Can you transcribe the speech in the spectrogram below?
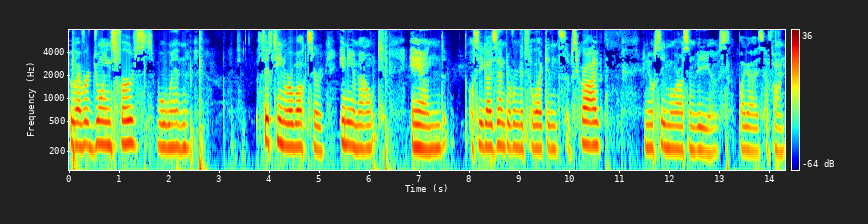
whoever joins first will win 15 Robux or any amount. And I'll see you guys then. Don't forget to like and subscribe. And you'll see more awesome videos. Bye, guys. Have fun.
